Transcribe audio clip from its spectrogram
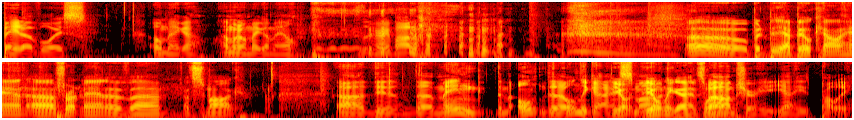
beta voice. Omega. I'm an omega male. This is the very bottom. Oh, but yeah, Bill Callahan, uh, frontman of uh, of Smog, Uh, the the main the on, the only guy. the, in o- Smog. the only guy. Well, I'm sure he yeah he's probably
